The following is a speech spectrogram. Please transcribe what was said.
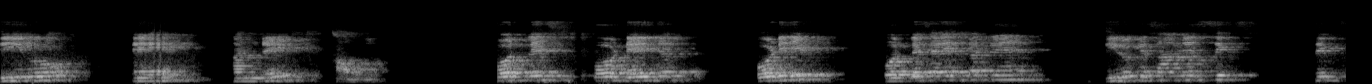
Zero, ten, hundred, thousand. Four place, four days, four digit. Four place arrange करते हैं. Zero के सामने six. Six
